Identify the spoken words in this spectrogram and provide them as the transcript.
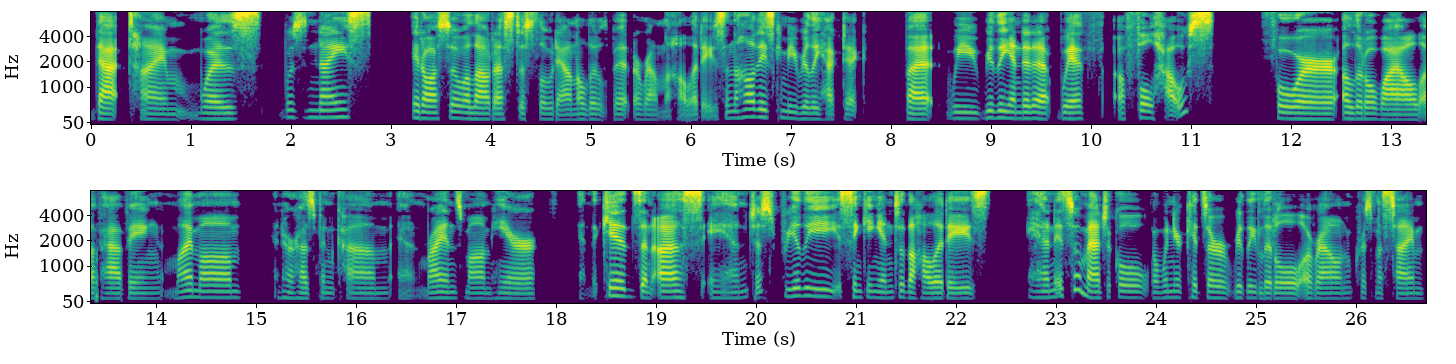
that time was was nice. It also allowed us to slow down a little bit around the holidays. And the holidays can be really hectic, but we really ended up with a full house for a little while of having my mom and her husband come and Ryan's mom here and the kids and us and just really sinking into the holidays. And it's so magical when your kids are really little around Christmas time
